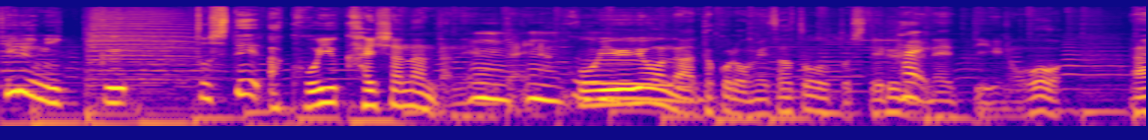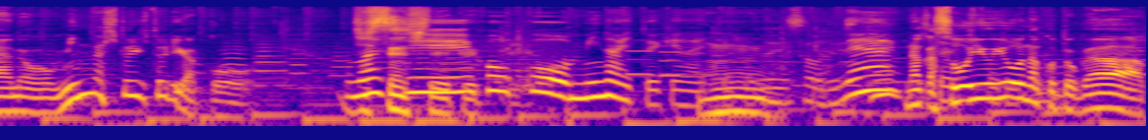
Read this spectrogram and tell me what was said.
テルミックとしてあこういう会社なんだねうんみたいな、うんこういうようなところを目指そうとしてるんだねっていうのを、あのみんな一人一人がこう同実践していじ方向を見ないといけないっていうことですようん。そうですねね。なんかそういうようなことが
